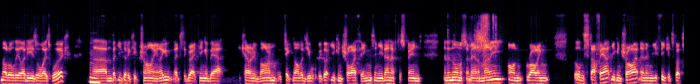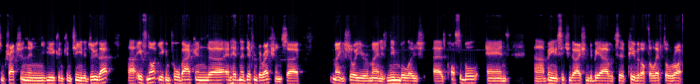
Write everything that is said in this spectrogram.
not all the ideas always work, mm. um, but you've got to keep trying. And I think that's the great thing about the current environment with technology. What we've got, you can try things, and you don't have to spend an enormous amount of money on rolling all this stuff out. You can try it, and then you think it's got some traction, then you can continue to do that. Uh, if not, you can pull back and uh, and head in a different direction. So, making sure you remain as nimble as as possible and uh, be in a situation to be able to pivot off the left or right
